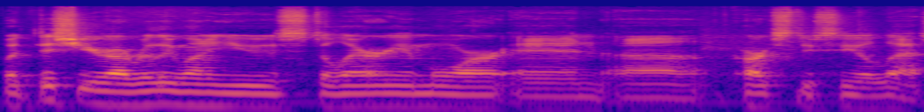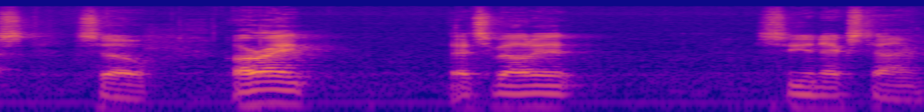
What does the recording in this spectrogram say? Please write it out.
but this year I really want to use Stellarium more and uh, Cartes du Ciel less. So, all right, that's about it. See you next time.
